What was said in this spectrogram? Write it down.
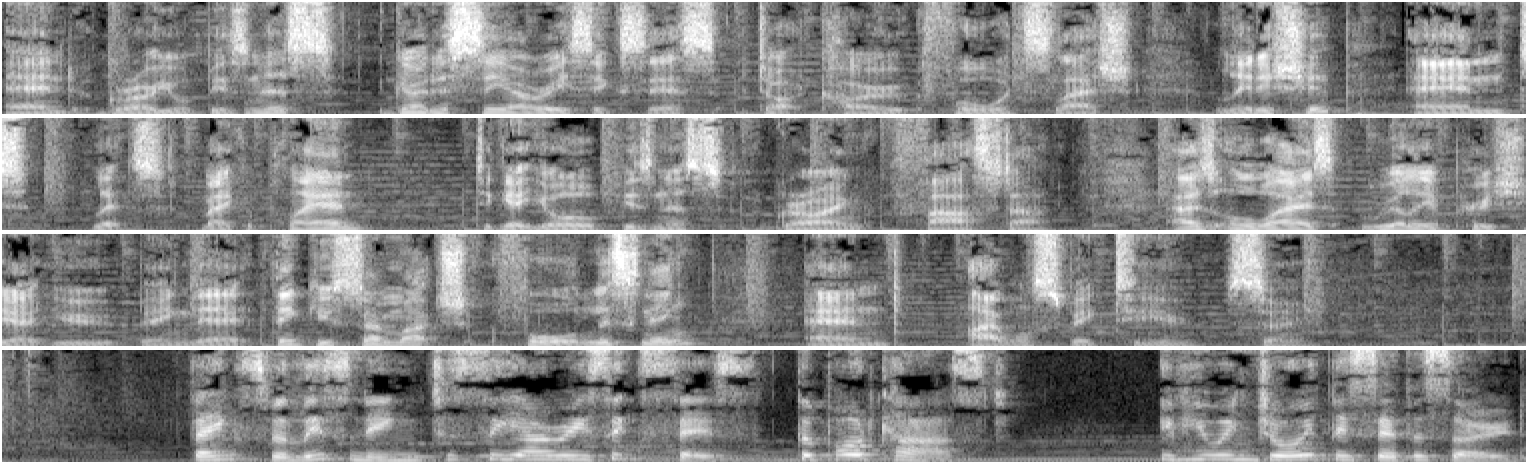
and grow your business, go to cresuccess.co forward slash leadership and let's make a plan to get your business growing faster. As always, really appreciate you being there. Thank you so much for listening, and I will speak to you soon. Thanks for listening to CRE Success, the podcast. If you enjoyed this episode,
